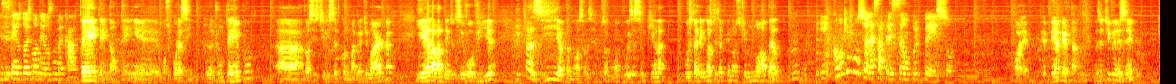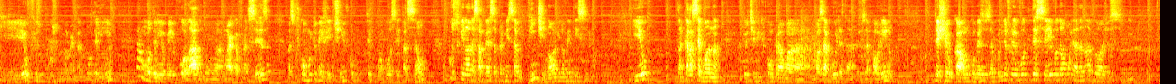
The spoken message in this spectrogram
Existem os dois modelos no mercado? Tem, tem, não, tem. É, vamos supor assim, durante um tempo, a nossa estilista ficou numa grande marca e ela lá dentro desenvolvia e trazia para nós fazermos alguma coisa assim que ela gostaria que nós fizéssemos porque nós tínhamos o know-how dela. Uhum. E como que funciona essa pressão por preço? Olha, é bem apertado. Mas eu tive um exemplo que eu fiz mercado modelinho, era um modelinho meio colado de uma marca francesa, mas ficou muito bem feitinho, ficou, teve uma boa aceitação. O custo final dessa peça para mim saiu R$ 29,95. E eu naquela semana eu tive que comprar uma, umas agulhas da José Paulino, deixei o carro no começo do José Paulino e falei, vou descer e vou dar uma olhada nas lojas.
